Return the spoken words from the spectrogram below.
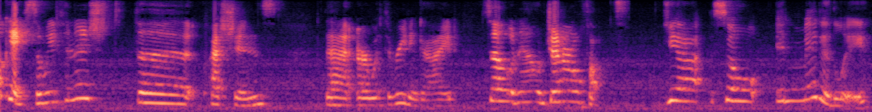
Okay, so we finished the questions that are with the reading guide. So now, general thoughts. Yeah, so admittedly,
